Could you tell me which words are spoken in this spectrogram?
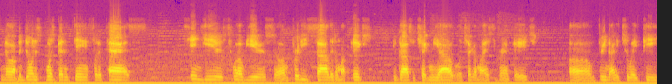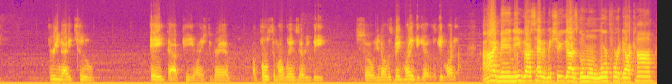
you know, I've been doing the sports betting thing for the past ten years, twelve years, so I'm pretty solid on my picks. You guys can check me out or check out my Instagram page, um, 392AP, 392A.P on Instagram. I'm posting my wins every week. So, you know, let's make money together. Let's get money. All right, man. There you guys have it. Make sure you guys go on warport.com.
